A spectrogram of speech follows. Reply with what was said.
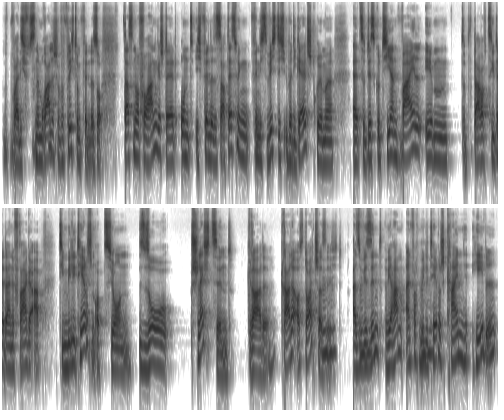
weil ich es eine moralische Verpflichtung finde. So, das nur vorangestellt. Und ich finde es auch deswegen, finde ich es wichtig, über die Geldströme äh, zu diskutieren, weil eben, darauf zieht er deine Frage ab, die militärischen Optionen so schlecht sind, gerade, gerade aus deutscher mhm. Sicht. Also mhm. wir sind, wir haben einfach mhm. militärisch keinen Hebel.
